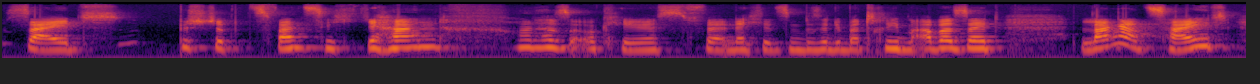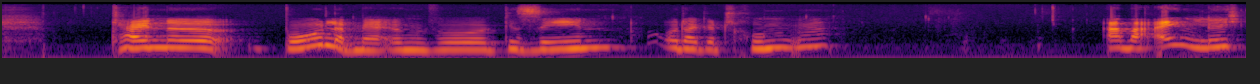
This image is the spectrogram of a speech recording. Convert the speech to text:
seit bestimmt 20 Jahren oder so, okay, das ist vielleicht jetzt ein bisschen übertrieben, aber seit langer Zeit keine Bohle mehr irgendwo gesehen oder getrunken. Aber eigentlich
